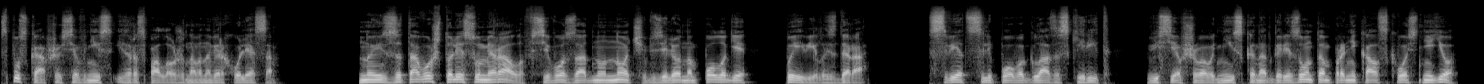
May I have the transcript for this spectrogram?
спускавшихся вниз из расположенного наверху леса. Но из-за того, что лес умирал, всего за одну ночь в зеленом пологе появилась дыра. Свет слепого глаза скирит, висевшего низко над горизонтом, проникал сквозь нее,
